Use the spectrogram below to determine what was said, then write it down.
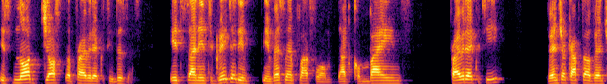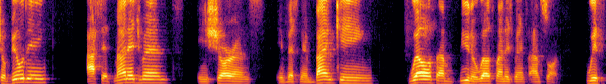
it's not just a private equity business. It's an integrated in investment platform that combines private equity, venture capital, venture building, asset management, insurance, investment banking, wealth and you know wealth management and so on with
